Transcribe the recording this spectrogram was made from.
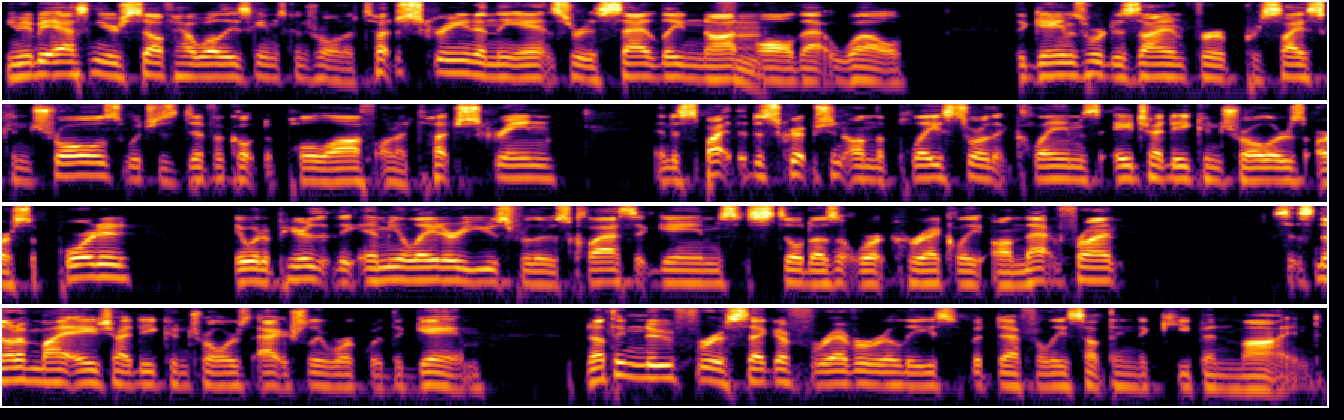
You may be asking yourself how well these games control on a touchscreen, and the answer is sadly not Hmm. all that well. The games were designed for precise controls, which is difficult to pull off on a touchscreen. And despite the description on the Play Store that claims HID controllers are supported, it would appear that the emulator used for those classic games still doesn't work correctly on that front, since none of my HID controllers actually work with the game. Nothing new for a Sega Forever release, but definitely something to keep in mind.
